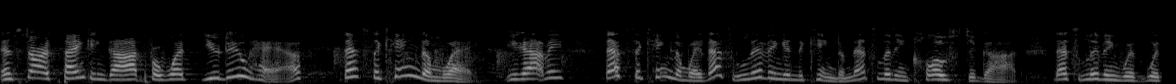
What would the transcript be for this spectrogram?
and start thanking God for what you do have. That's the kingdom way. You got me? That's the kingdom way. That's living in the kingdom. That's living close to God. That's living with, with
